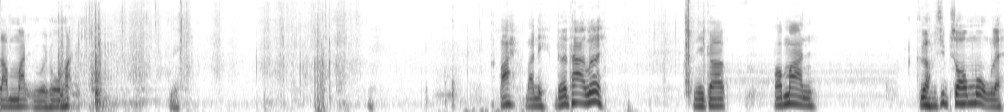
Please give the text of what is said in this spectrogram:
ลำมันหัวมันนี่ไปบัดนี้เดินทางเลย นี่ก็ประมาณเกือบ12โมงเลย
